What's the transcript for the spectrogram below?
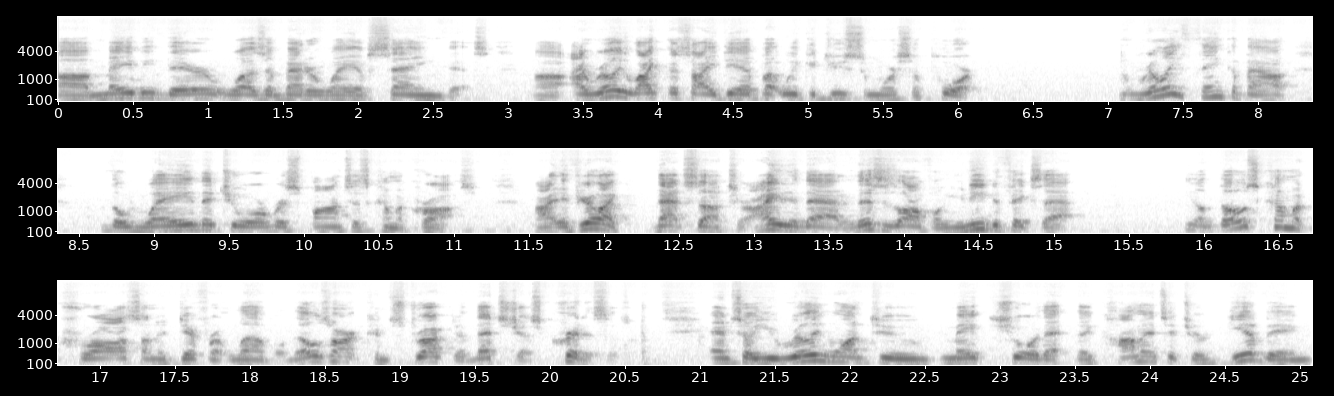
Uh, maybe there was a better way of saying this. Uh, I really like this idea, but we could use some more support. Really think about the way that your responses come across. All right. If you're like, that sucks, or I hated that, or this is awful, you need to fix that. You know those come across on a different level. Those aren't constructive. That's just criticism. And so you really want to make sure that the comments that you're giving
